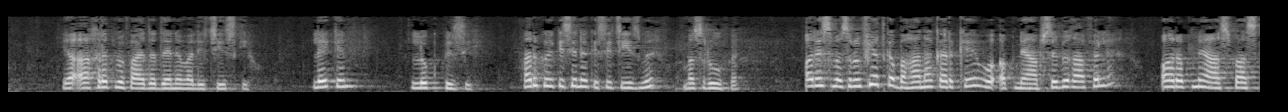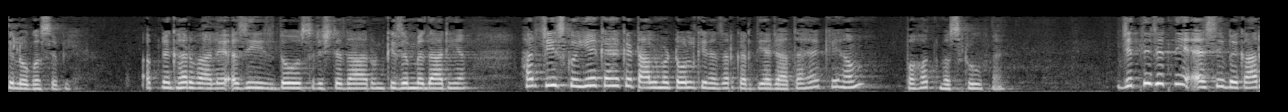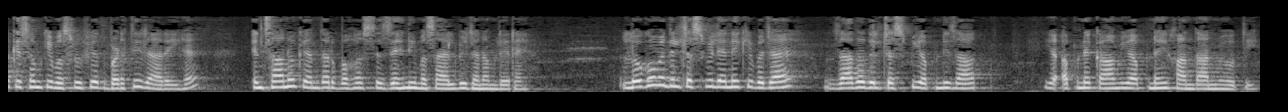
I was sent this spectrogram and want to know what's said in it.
یا آخرت میں فائدہ دینے والی چیز کی ہو۔ لیکن لک بزی ہر کوئی کسی نہ کسی چیز میں مصروف ہے۔ اور اس مصروفیت کا بہانہ کر کے وہ اپنے آپ سے بھی غافل ہے اور اپنے آس پاس کے لوگوں سے بھی۔ اپنے گھر والے، عزیز، دوست رشتے دار، ان کی ذمہ داریاں۔ ہر چیز کو یہ کہہ کے ٹال مٹول کی نظر کر دیا جاتا ہے کہ ہم بہت مصروف ہیں۔ جتنی جتنی ایسی بیکار قسم کی مصروفیت بڑھتی جا رہی ہے، انسانوں کے اندر بہت سے ذہنی مسائل بھی جنم لے رہے ہیں۔ لوگوں میں دلچسپی لینے کی بجائے، زیادہ دلچسپی اپنی ذات یا اپنے کام یا اپنے ہی خاندان میں ہوتی۔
